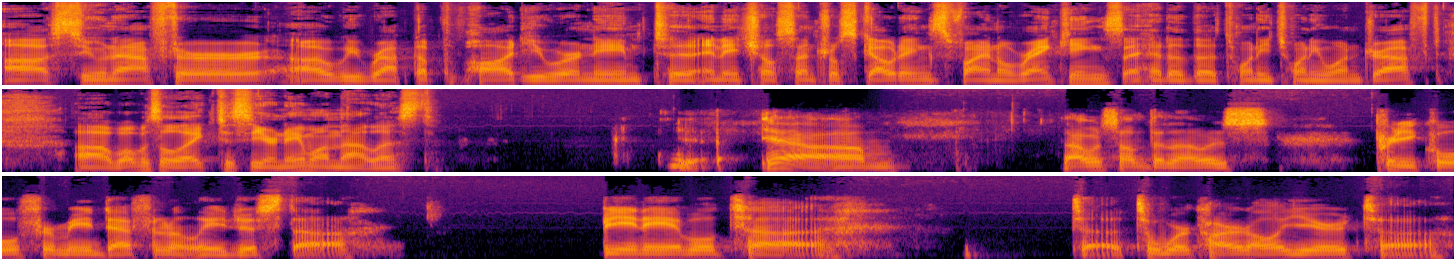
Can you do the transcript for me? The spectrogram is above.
Uh, soon after uh, we wrapped up the pod, you were named to NHL Central Scouting's final rankings ahead of the 2021 draft. Uh, what was it like to see your name on that list? Yeah, yeah, um, that was something that was pretty cool for me. Definitely, just uh, being able to to to work hard all year to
